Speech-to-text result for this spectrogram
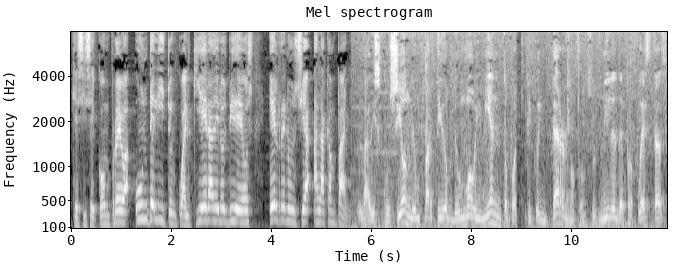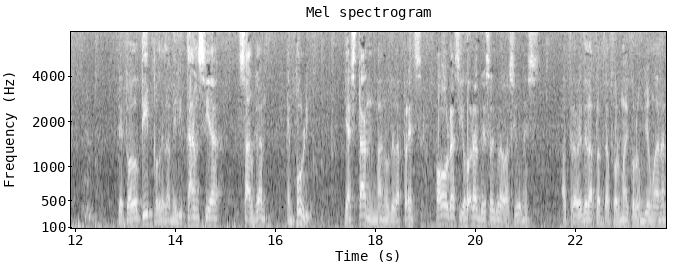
que si se comprueba un delito en cualquiera de los videos, él renuncia a la campaña. La discusión de un partido, de un movimiento político interno con sus miles de propuestas de todo tipo, de la militancia, salgan en público. Ya están en manos de la prensa. Horas y horas de esas grabaciones a través de la plataforma de Colombia Humana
